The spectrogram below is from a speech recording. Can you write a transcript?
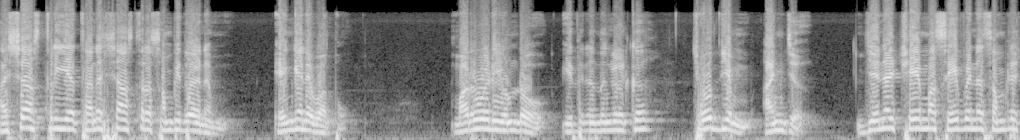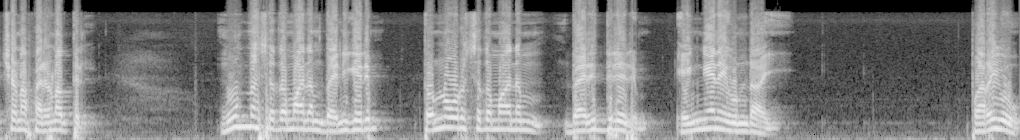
അശാസ്ത്രീയ ധനശാസ്ത്ര സംവിധാനം എങ്ങനെ വന്നു? മറുപടിയുണ്ടോ ഇതിന് നിങ്ങൾക്ക്? ചോദ്യം അഞ്ച്. ജനക്ഷേമ സേവന സംരക്ഷണ ഭരണത്തിൽ മൂന്ന് ശതമാനം ധനികരും തൊണ്ണൂറ് ശതമാനം ദരിദ്രരും എങ്ങനെയുണ്ടായി പറയൂ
